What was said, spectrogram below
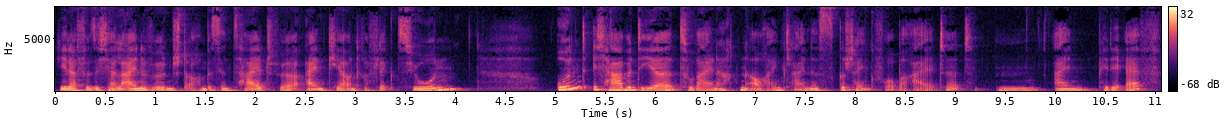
jeder für sich alleine wünscht, auch ein bisschen Zeit für Einkehr und Reflexion. Und ich habe dir zu Weihnachten auch ein kleines Geschenk vorbereitet. Hm, ein PDF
